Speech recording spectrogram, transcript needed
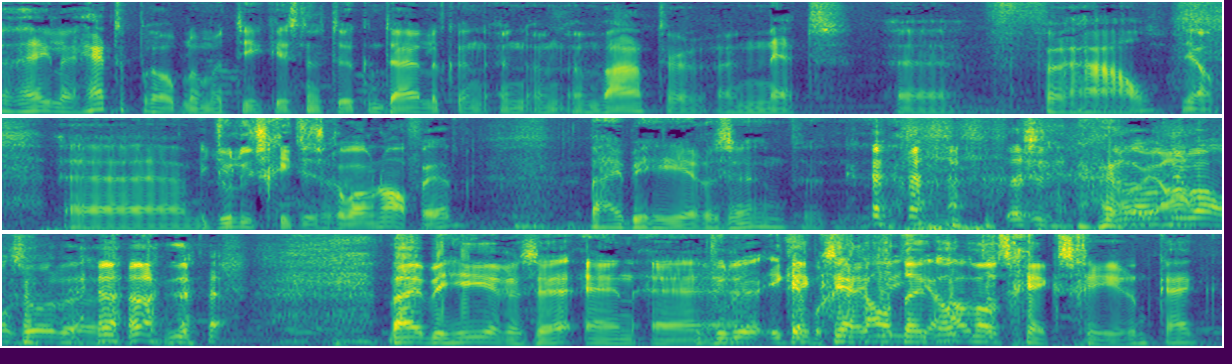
het hele hertenproblematiek is natuurlijk een duidelijk een, een, een- een waternet eh, verhaal. ja. Ehm, Jullie schieten ze gewoon af, hè? wij beheren ze. Dat is een oh, nuance hoor. Wij beheren ze. En eh, Ik bedoel, ik ik, heb zeg altijd ook wel eens gekscherend. Kijk,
